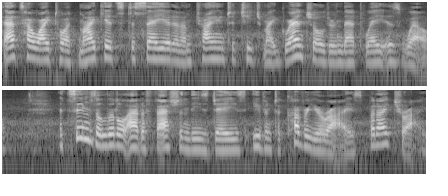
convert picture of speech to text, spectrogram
That's how I taught my kids to say it, and I'm trying to teach my grandchildren that way as well. It seems a little out of fashion these days even to cover your eyes, but I try.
